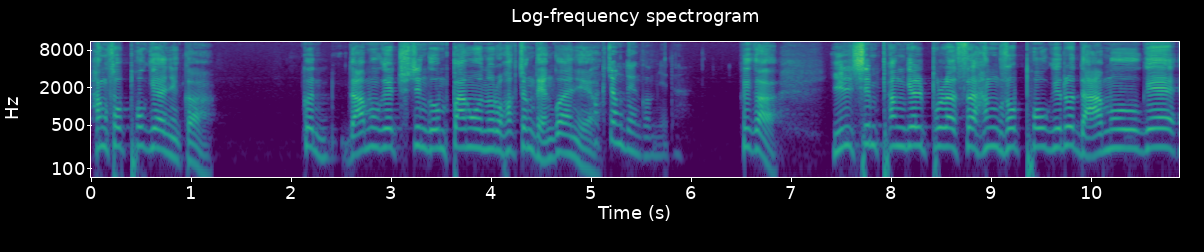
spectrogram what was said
항소 포기하니까 그 남욱의 추징금 빵원으로 확정된 거 아니에요. 확정된 겁니다. 그러니까 1심 판결 플러스 항소 포기로 남욱의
